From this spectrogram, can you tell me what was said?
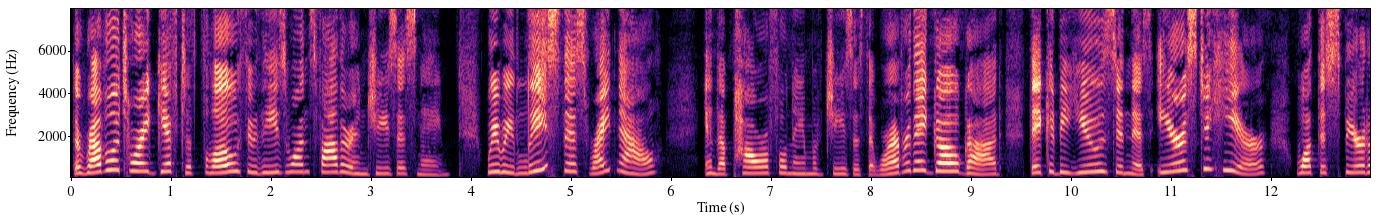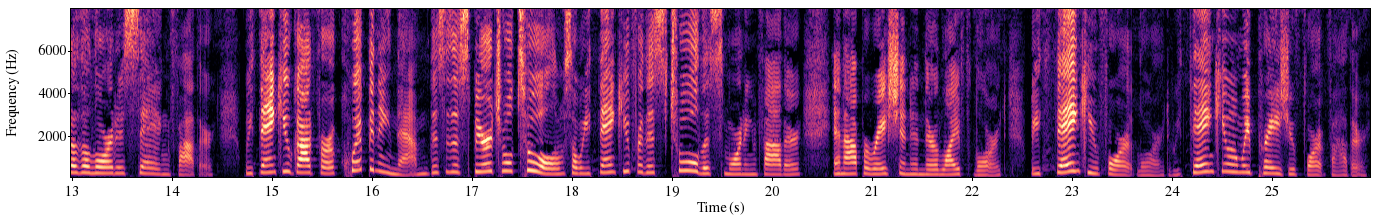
the revelatory gift to flow through these ones, Father, in Jesus' name. We release this right now in the powerful name of Jesus, that wherever they go, God, they could be used in this ears to hear what the Spirit of the Lord is saying, Father. We thank you, God, for equipping them. This is a spiritual tool, so we thank you for this tool this morning, Father, in operation in their life, Lord. We thank you for it, Lord. We thank you and we praise you for it, Father,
